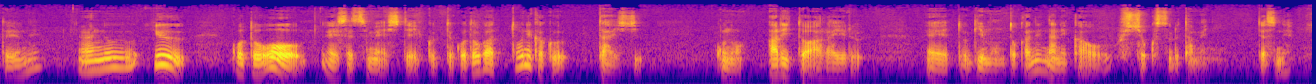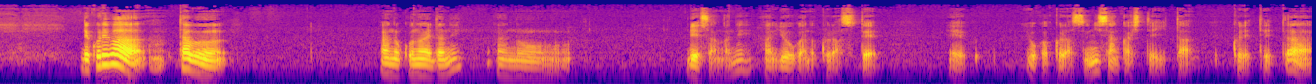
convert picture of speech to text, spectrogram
ていうねあのいうことを説明していくってことがとにかく大事このありとあらゆる、えーと、疑問とかね何かを払拭するためにですね。でこれは多分あのこの間ねあのレイさんがねヨガのクラスで、えー、ヨガクラスに参加していたくれてた、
